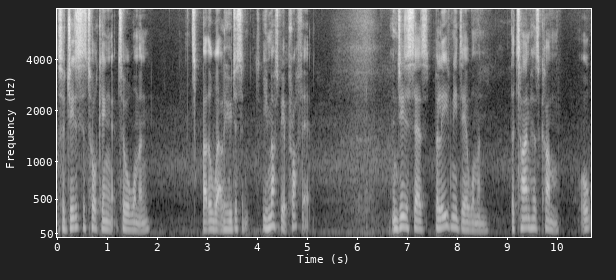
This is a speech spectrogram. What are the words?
so Jesus is talking to a woman at the well who just said, You must be a prophet. And Jesus says, Believe me, dear woman, the time has come. Oh,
